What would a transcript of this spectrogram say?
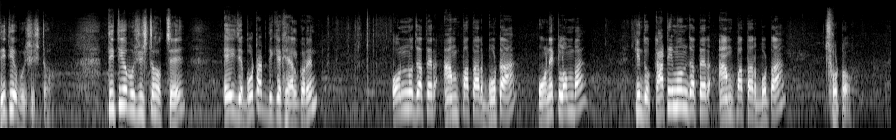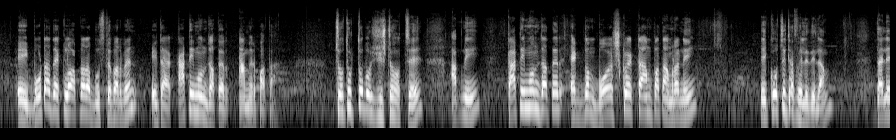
দ্বিতীয় বৈশিষ্ট্য। তৃতীয় বৈশিষ্ট্য হচ্ছে, এই যে বোটার দিকে খেয়াল করেন, অন্য জাতের আম পাতার বোটা অনেক লম্বা, কিন্তু কাটিমন জাতের আম পাতার বোটা ছোট। এই বোটা দেখলেও আপনারা বুঝতে পারবেন, এটা কাটিমন জাতের আমের পাতা। চতুর্থ বৈশিষ্ট্য হচ্ছে, আপনি কাটিমন জাতের একদম বয়স্ক একটা আম পাতা আমরা নেই, এই কচিটা ফেলে দিলাম। তাহলে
